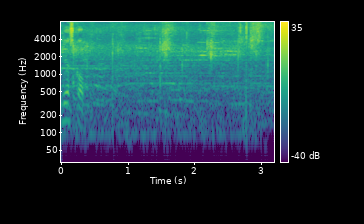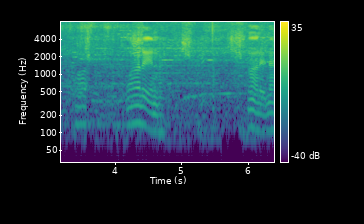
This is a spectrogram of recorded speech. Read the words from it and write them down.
bioskop. Kemarin. Kemarin nah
